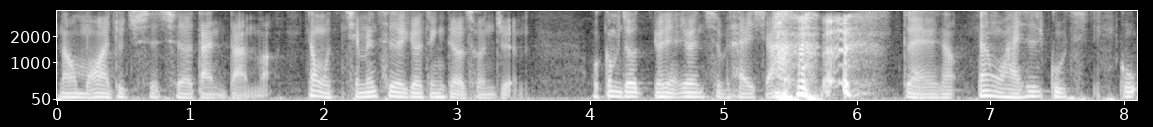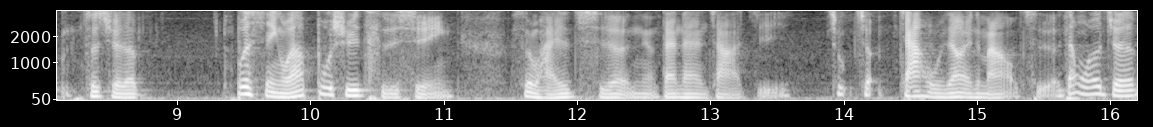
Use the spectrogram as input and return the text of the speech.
然后我们后来就吃吃了蛋蛋嘛，但我前面吃了一个金德春卷，我根本就有点有点吃不太下，对，然后但我还是鼓起鼓就觉得不行，我要不虚此行，所以我还是吃了那个蛋蛋的炸鸡，就就加胡椒也是蛮好吃的，但我又觉得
